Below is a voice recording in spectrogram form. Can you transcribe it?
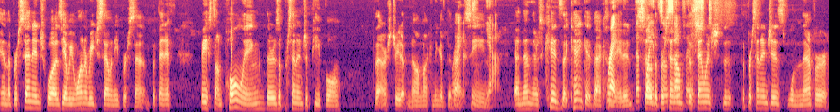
and the percentage was yeah we want to reach seventy percent, but then if based on polling, there's a percentage of people that are straight up no, I'm not going to get the Right. vaccine, Yeah. And then there's kids that can't get vaccinated. Right. That's so why the it's so the sandwich, the, the percentages will never.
